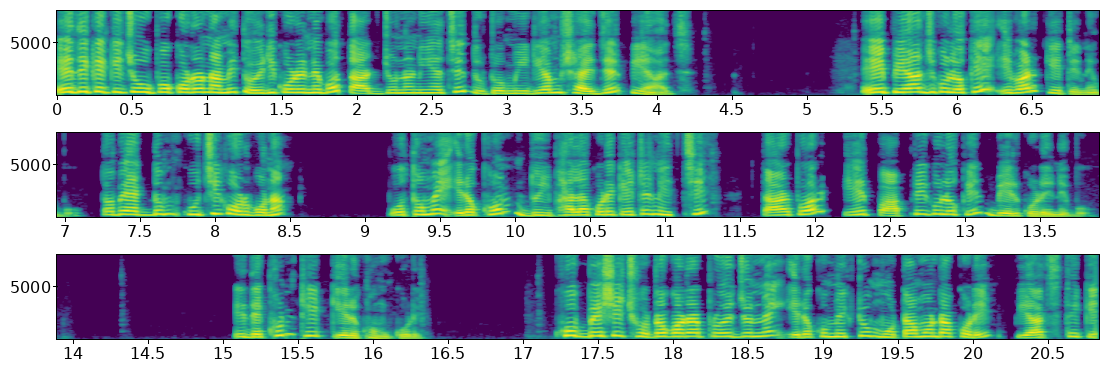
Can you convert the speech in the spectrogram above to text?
এদিকে কিছু উপকরণ আমি তৈরি করে নেব, তার জন্য নিয়েছি দুটো মিডিয়াম সাইজের পেঁয়াজ। এই পেঁয়াজগুলোকে এবার কেটে নেব, তবে একদম কুচি করব না। প্রথমে এরকম দুই ফালা করে কেটে নিচ্ছি, তারপর এর পাপড়িগুলোকে বের করে নেব। এ দেখুন ঠিক এরকম করে। খুব বেশি ছোট করার প্রয়োজন নেই, এরকম একটু মোটা মোটা করে পেঁয়াজ থেকে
